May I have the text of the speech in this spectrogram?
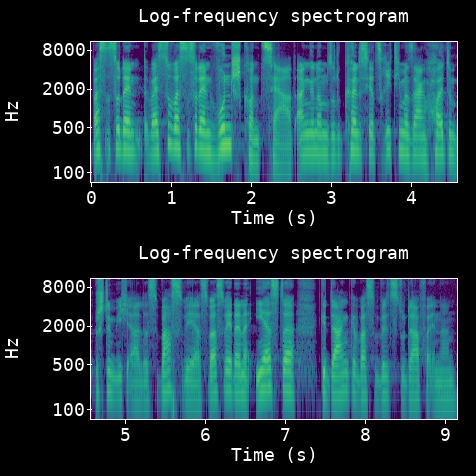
was ist so dein, weißt du, was ist so dein Wunschkonzert? Angenommen, so du könntest jetzt richtig mal sagen, heute bestimme ich alles. Was wär's? Was wäre dein erster Gedanke? Was willst du da verändern?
